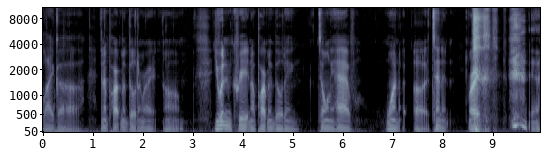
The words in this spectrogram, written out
like uh an apartment building, right? Um, you wouldn't create an apartment building to only have one uh tenant, right? yeah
